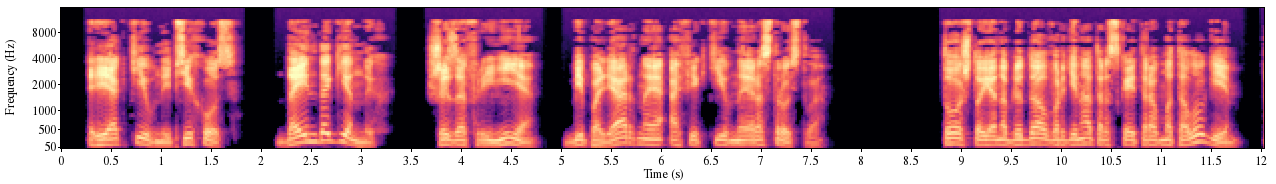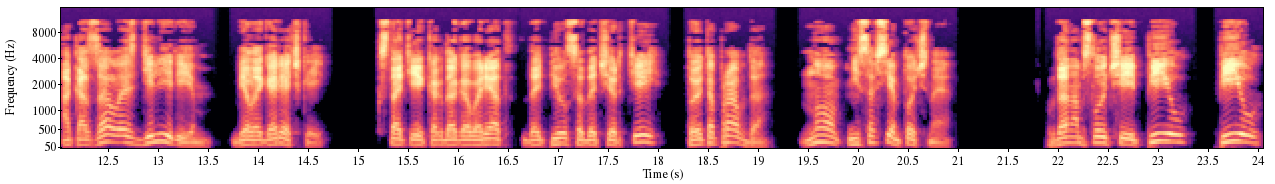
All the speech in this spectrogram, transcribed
– реактивный психоз, до эндогенных – шизофрения, биполярное аффективное расстройство. То, что я наблюдал в ординаторской травматологии, оказалось делирием, белой горячкой. Кстати, когда говорят «допился до чертей», то это правда, но не совсем точное. В данном случае пил, пил,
